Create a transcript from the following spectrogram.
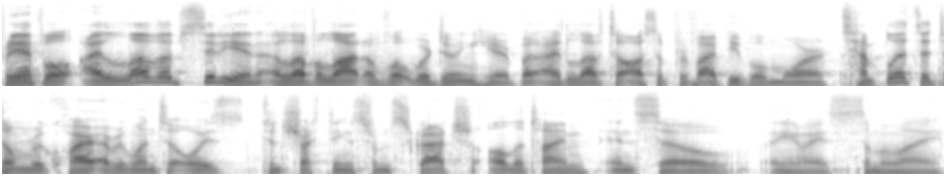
for example, I love Obsidian. I love a lot of what we're doing here, but I'd love to also provide people more templates that don't require everyone to always construct things from scratch all the time. And so, anyways, some of my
